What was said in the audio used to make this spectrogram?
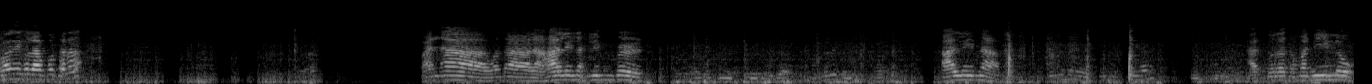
Wala ko lapot ana. Ana, wala na. Hali na slimbird. Hali na. Ato na sa Manilo.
